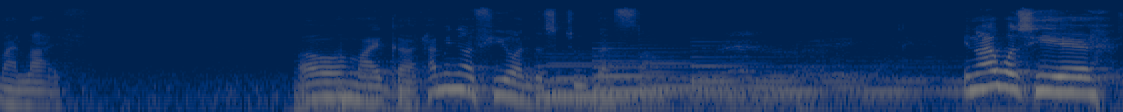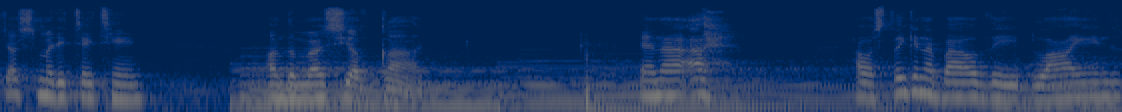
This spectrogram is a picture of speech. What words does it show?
my life. Oh my God. How many of you understood that song? You know, I was here just meditating on the mercy of God. And I, I, I was thinking about the blind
